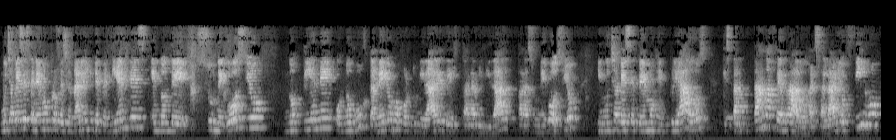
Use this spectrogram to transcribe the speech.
Muchas veces tenemos profesionales independientes en donde su negocio no tiene o no buscan ellos oportunidades de escalabilidad para su negocio y muchas veces vemos empleados que están tan aferrados al salario fijo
